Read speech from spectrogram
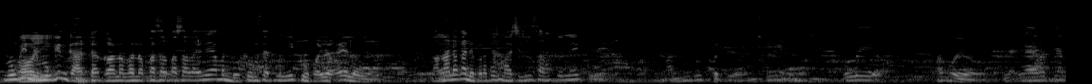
mungkin Oh, ya, iya. mungkin gak ada kalau kalau pasal-pasal lainnya yang mendukung statement itu kayak eh lo ya. Makanya kan diprotes mahasiswa salah satunya itu. Ini ribet ya mesti oleh apa ya nek ngaret kan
